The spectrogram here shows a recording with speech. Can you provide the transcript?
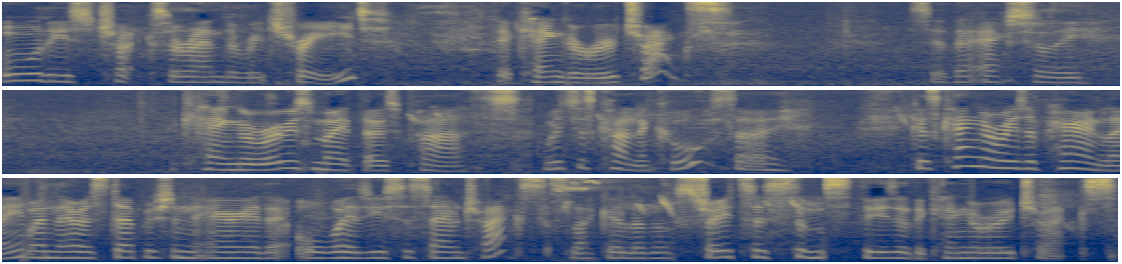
All these tracks around the retreat, they're kangaroo tracks. So they're actually, the kangaroos made those paths, which is kind of cool. So because kangaroos apparently, when they're established in an area, they always use the same tracks. It's like a little street system. These are the kangaroo tracks.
